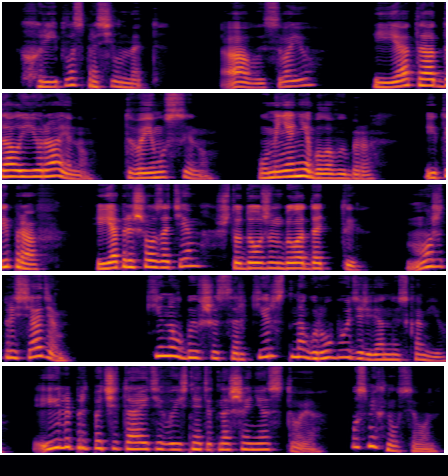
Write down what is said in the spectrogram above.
— хрипло спросил Мэтт. «А вы свою?» «Я-то отдал ее Райану, твоему сыну. У меня не было выбора. И ты прав. И я пришел за тем, что должен был отдать ты. Может, присядем?» Кинул бывший сэр Кирст на грубую деревянную скамью. «Или предпочитаете выяснять отношения стоя?» Усмехнулся он.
